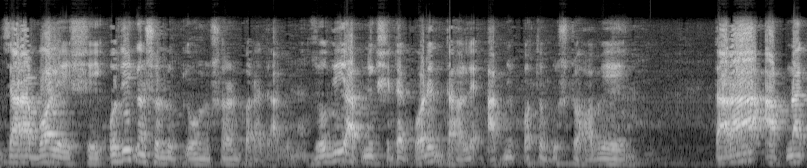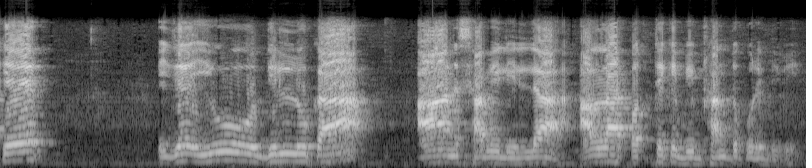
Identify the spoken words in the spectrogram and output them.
যারা বলে, সেই অধিকাংশ লোককে অনুসরণ করা যাবে না। যদি আপনি সেটা করেন, তাহলে আপনি পথভ্রষ্ট হবেন। তারা আপনাকে, এই যে, ইউ দিল্লুকা আন সাবিল্লাহ আল্লাহর পথ থেকে বিভ্রান্ত করে দিবে।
